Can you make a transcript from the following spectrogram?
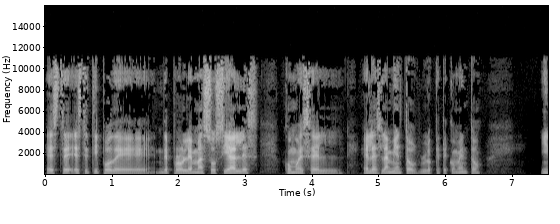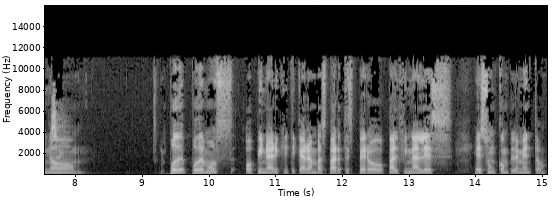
este, este tipo de, de problemas sociales, como es el, el aislamiento, lo que te comento. Y no pode- podemos opinar y criticar ambas partes, pero al final es, es un complemento.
